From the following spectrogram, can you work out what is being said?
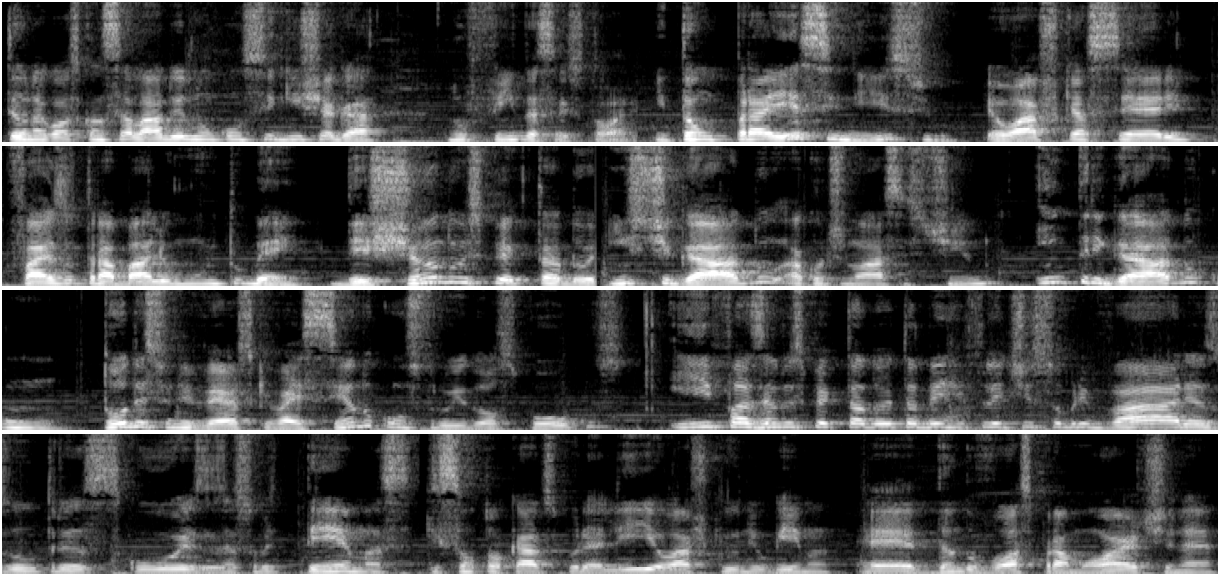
ter o um negócio cancelado e ele não conseguir chegar no fim dessa história. Então, para esse início, eu acho que a série faz o trabalho muito bem, deixando o espectador instigado a continuar assistindo, intrigado com todo esse universo que vai sendo construído aos poucos e fazendo o espectador também refletir sobre várias outras coisas, né, sobre temas que são tocados por ali. Eu acho que o Neil Gaiman, é, dando voz para a morte, né,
